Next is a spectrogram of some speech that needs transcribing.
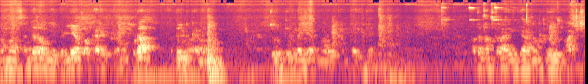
ನಮ್ಮ ಸಂಘದ ಒಂದು ಬೆಳ್ಳಿ ಹಬ್ಬ ಕಾರ್ಯಕ್ರಮ ಕೂಡ ಅದು ಇಟ್ಕೊಂಡಿದೆ ಜೂನ್ ತಿಂಗಳಲ್ಲಿ ಅದು ಮಾಡಬೇಕಂತ ಇದೆ. ಅದರ ನಂತರ ಈಗ ನಮ್ಮದು ಮಾರ್ಚ್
